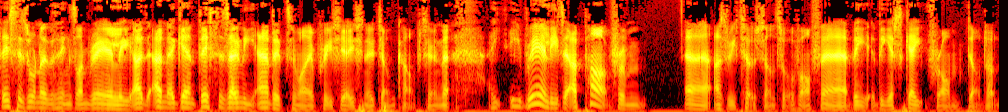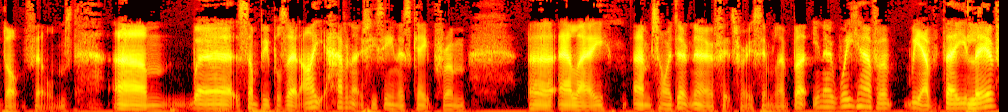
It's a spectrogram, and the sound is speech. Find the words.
This is one of the things I'm really, and again, this has only added to my appreciation of John Carpenter in that he really, apart from, uh, as we touched on sort of off air, the, the escape from dot dot dot films, um, where some people said, I haven't actually seen Escape from, uh, LA, um, so I don't know if it's very similar, but you know, we have a, we have They Live,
